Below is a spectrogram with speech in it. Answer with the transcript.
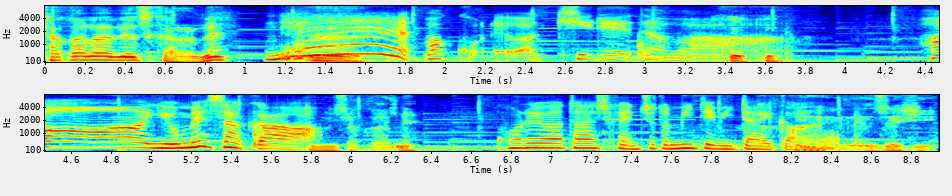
高台ですからね。ねえ、わこれは綺麗だわ。はあ嫁坂。海坂ね。これは確かにちょっと見てみたいかも。はいぜひ。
